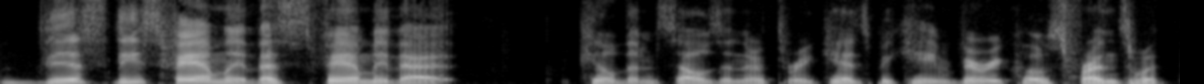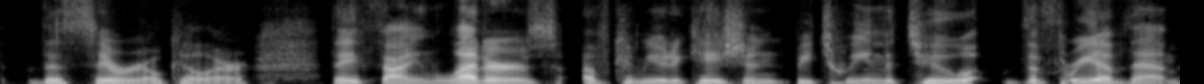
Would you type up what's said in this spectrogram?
this these family, this family that killed themselves and their three kids became very close friends with this serial killer. They find letters of communication between the two, the three of them,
